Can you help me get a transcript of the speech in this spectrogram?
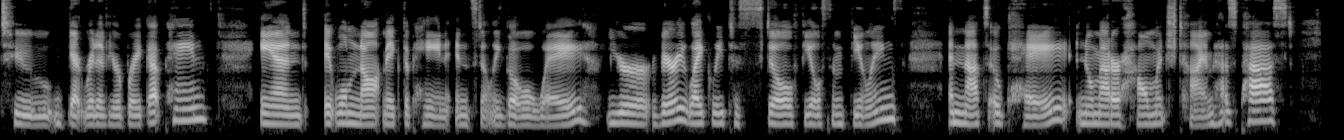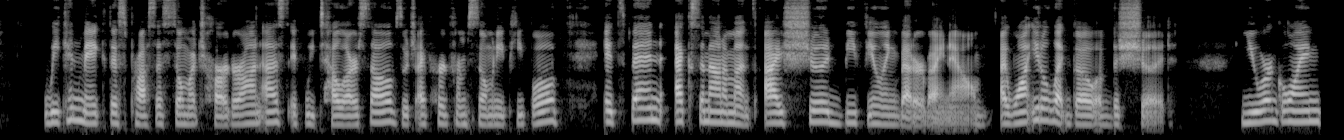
to get rid of your breakup pain and it will not make the pain instantly go away. You're very likely to still feel some feelings, and that's okay no matter how much time has passed. We can make this process so much harder on us if we tell ourselves, which I've heard from so many people, it's been X amount of months. I should be feeling better by now. I want you to let go of the should. You are going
